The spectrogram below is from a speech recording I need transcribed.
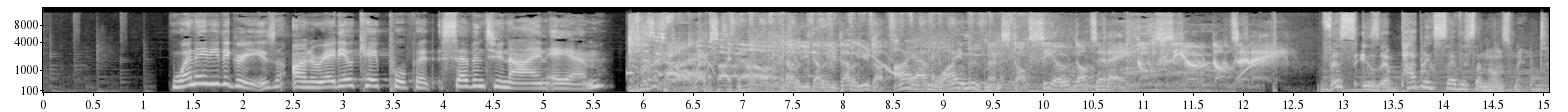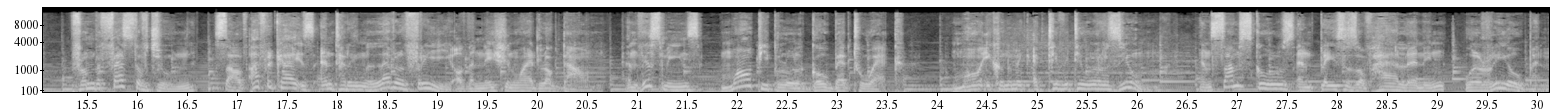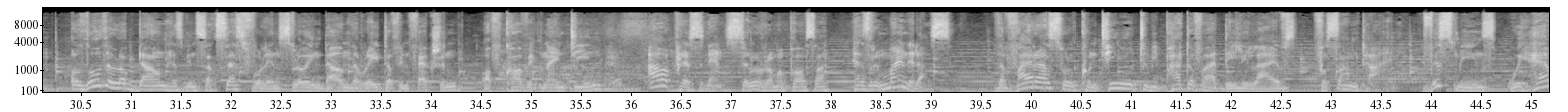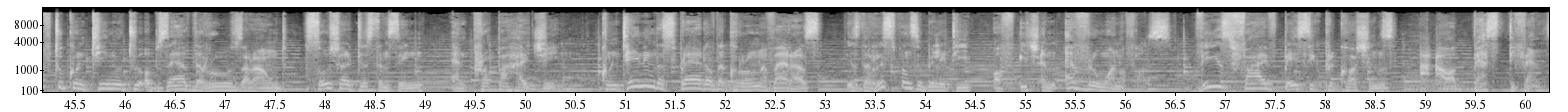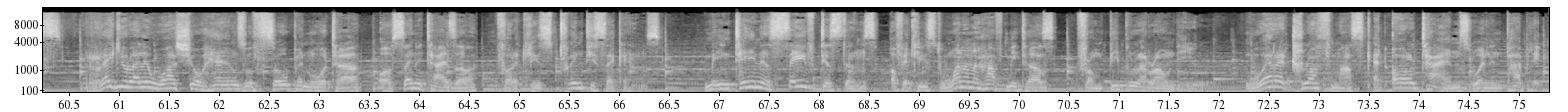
180 degrees on Radio Cape Pulpit 729 AM. Visit our website now www.imymovement.co.za. This is a public service announcement. From the 1st of June, South Africa is entering level 3 of the nationwide lockdown. And this means more people will go back to work, more economic activity will resume, and some schools and places of higher learning will reopen. Although the lockdown has been successful in slowing down the rate of infection of COVID 19, our president, Cyril Ramaphosa, has reminded us the virus will continue to be part of our daily lives for some time. This means we have to continue to observe the rules around social distancing and proper hygiene. Containing the spread of the coronavirus is the responsibility of each and every one of us. These five basic precautions are our best defense. Regularly wash your hands with soap and water or sanitizer for at least 20 seconds. Maintain a safe distance of at least one and a half meters from people around you. Wear a cloth mask at all times when in public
